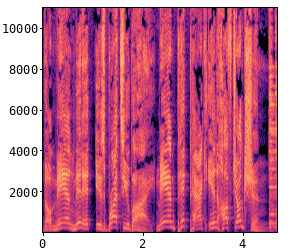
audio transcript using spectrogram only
The Man Minute is brought to you by Man Pic Pac in Huff Junction. Compare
